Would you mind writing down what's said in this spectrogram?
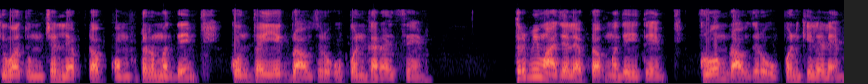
किंवा तुमच्या लॅपटॉप कॉम्प्युटरमध्ये कोणताही एक ब्राउझर ओपन करायचे तर मी माझ्या लॅपटॉपमध्ये इथे क्रोम ब्राउझर ओपन केलेला आहे.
